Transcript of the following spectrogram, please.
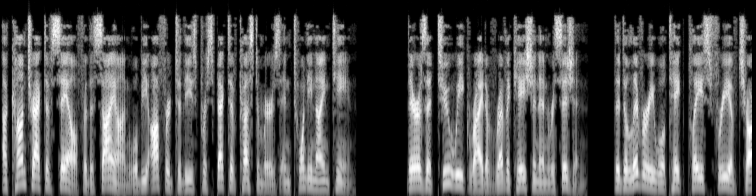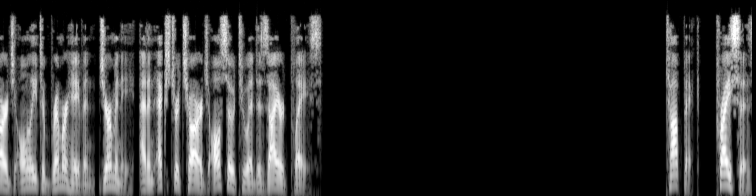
A contract of sale for the Sion will be offered to these prospective customers in 2019. There is a two-week right of revocation and rescission. The delivery will take place free of charge only to Bremerhaven Germany, at an extra charge also to a desired place. Prices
